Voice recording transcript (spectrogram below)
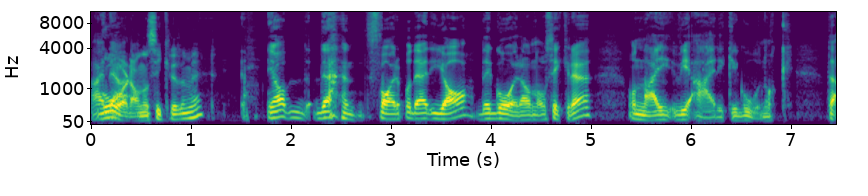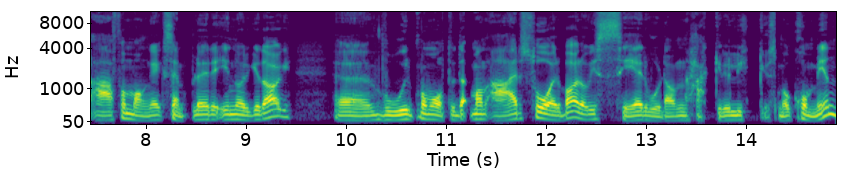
Nei, går det an å sikre dem helt? Ja, det, Svaret på det er ja, det går an å sikre. Og nei, vi er ikke gode nok. Det er for mange eksempler i Norge i dag eh, hvor på en måte man er sårbar, og vi ser hvordan hackere lykkes med å komme inn,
